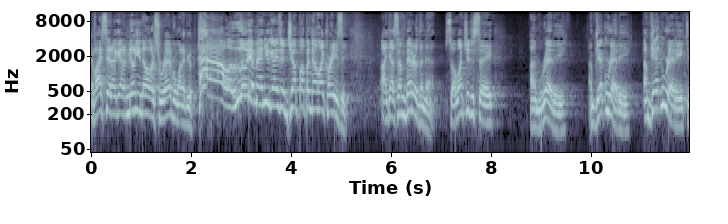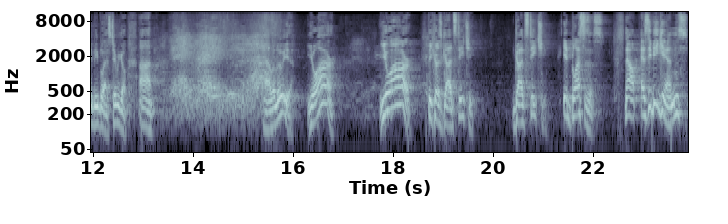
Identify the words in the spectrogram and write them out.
If I said I got a million dollars for every one of you, hallelujah, man, you guys would jump up and down like crazy. I got something better than that. So I want you to say, I'm ready. I'm getting ready I'm getting ready to be blessed. Here we go. Uh, hallelujah. You are. You are. Because God's teaching. God's teaching. It blesses us. Now, as he begins,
